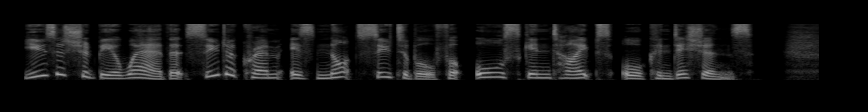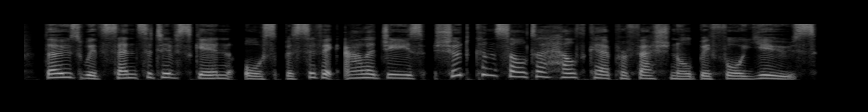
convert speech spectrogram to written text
users should be aware that Sudocrem is not suitable for all skin types or conditions. Those with sensitive skin or specific allergies should consult a healthcare professional before use.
